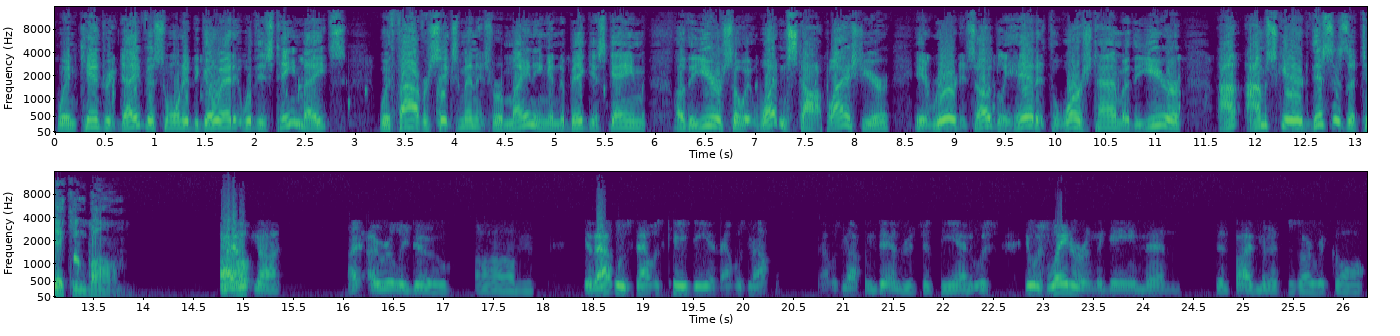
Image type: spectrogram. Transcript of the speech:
when Kendrick Davis wanted to go at it with his teammates with five or six minutes remaining in the biggest game of the year. So it wasn't stopped last year. It reared its ugly head at the worst time of the year. I, am scared this is a ticking bomb. I hope not. I, I really do. Um, yeah, that was that was KD and that was Malcolm. That was Malcolm Dandridge at the end. It was it was later in the game than than five minutes, as I recall.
